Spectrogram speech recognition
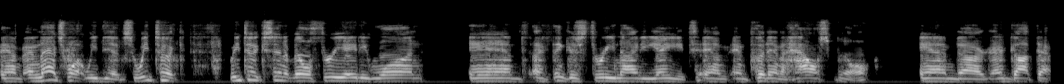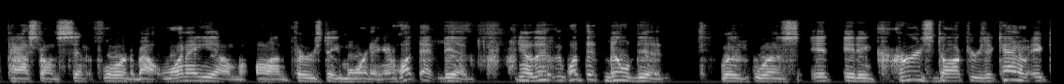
and and that's what we did so we took we took senate bill 381 and I think it's 398 and, and put in a House bill. And uh, I got that passed on Senate floor at about 1 a.m. on Thursday morning. And what that did, you know, the, what that bill did was was it it encouraged doctors. It kind of it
